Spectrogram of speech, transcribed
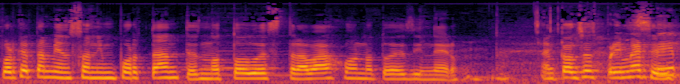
porque también son importantes, no todo es trabajo, no todo es dinero. Entonces, primer tip,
